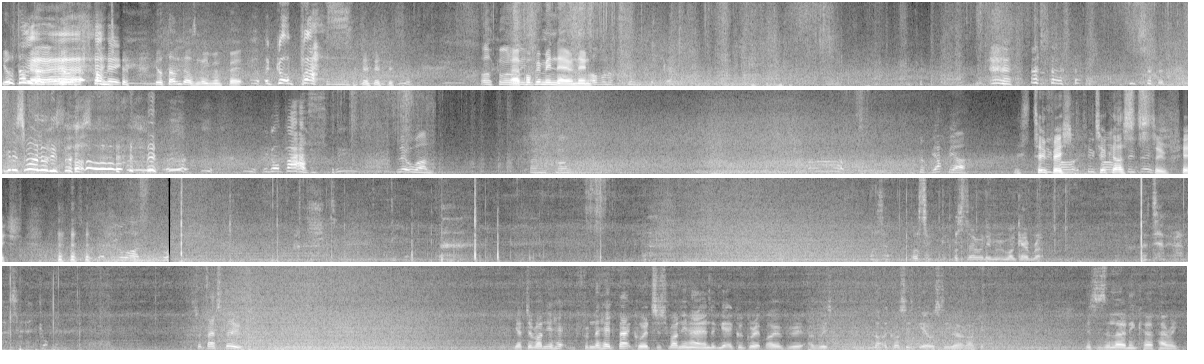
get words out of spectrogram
your thumb, yeah. your, thumb, your thumb doesn't even fit. I got a bass. oh, come on, uh, pop him in there and then. Look at the smile on his face. we got bass. Little one. Tiny small. Could be happier. Two, two fish, two, two casts, two fish. might go. Let's turn it around. That's what bass do. You have to run your head from the head backwards, just run your hand and get a good grip over, over his, not across his gills so you don't like it. This is a learning curve, Harry.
